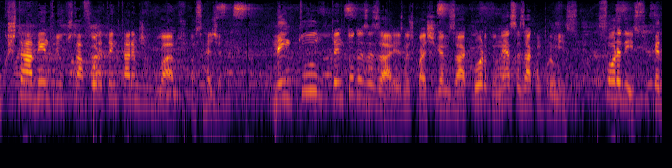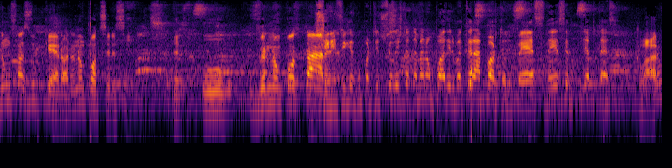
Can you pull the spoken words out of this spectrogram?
O que está dentro e o que está fora tem que estar ambos regulados. Ou seja, nem tudo, tem todas as áreas nas quais chegamos a acordo, nessas há compromisso. Fora disso, cada um faz o que quer. Ora, não pode ser assim. O governo não pode estar. Significa que o Partido Socialista também não pode ir bater à porta do PSD sempre que lhe apetece. Claro,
